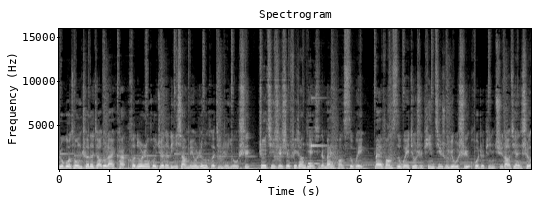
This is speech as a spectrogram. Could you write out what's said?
如果从车的角度来看，很多人会觉得理想没有任何竞争优势，这其实是非常典型的卖方思维。卖方思维就是拼技术优势或者拼渠道建设。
